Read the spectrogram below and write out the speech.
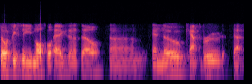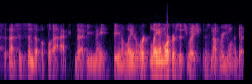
So if you see multiple eggs in a cell um, and no capped brood, that's that should send up a flag that you may be in a laying work, laying worker situation. It's not where you want to go.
